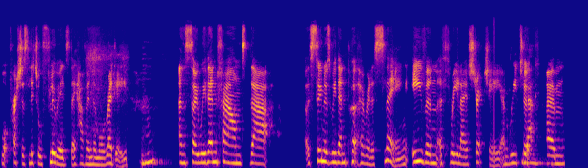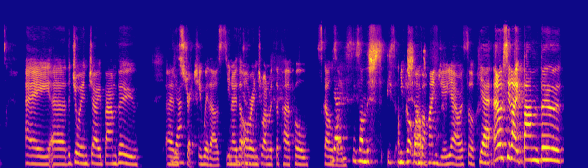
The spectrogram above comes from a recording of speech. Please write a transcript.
what precious little fluids they have in them already. Mhm. And so we then found that as soon as we then put her in a sling, even a three layer stretchy, and we took Yeah. um, a uh, the Joy and Joe bamboo um, Yeah. stretchy with us. You know, the Yeah. orange one with the purple skulls on. Yes, he's on the. sh- He's on You've the got one behind you. Yeah, I saw. Yeah, and obviously like bamboo.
